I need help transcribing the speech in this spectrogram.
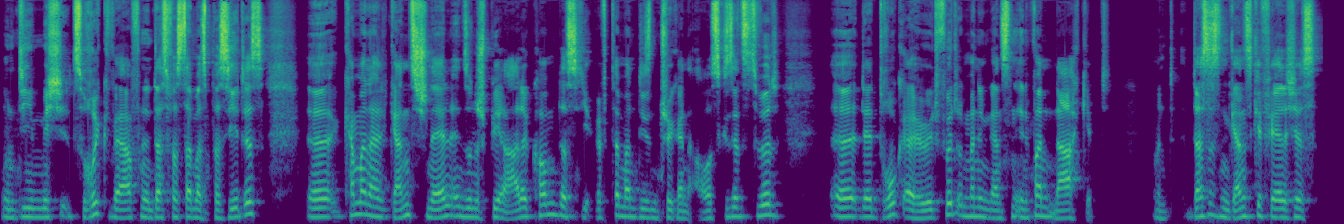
und die mich zurückwerfen in das, was damals passiert ist, äh, kann man halt ganz schnell in so eine Spirale kommen, dass je öfter man diesen Triggern ausgesetzt wird, äh, der Druck erhöht wird und man dem Ganzen irgendwann nachgibt. Und das ist ein ganz gefährliches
